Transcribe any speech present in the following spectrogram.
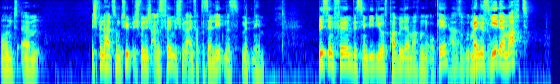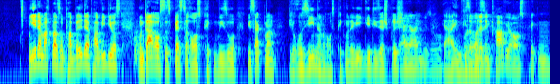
Und ähm, ich bin halt so ein Typ, ich will nicht alles filmen, ich will einfach das Erlebnis mitnehmen. Bisschen Film, bisschen Videos, paar Bilder machen, okay. Ja, so gut und wenn es jeder macht, jeder macht mal so ein paar Bilder, paar Videos und daraus das Beste rauspicken. Wie so, wie sagt man, die Rosinen rauspicken. Oder wie geht dieser Sprich? ja, ja, irgendwie so. Ja, irgendwie oder, sowas. oder den Kaviar rauspicken.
